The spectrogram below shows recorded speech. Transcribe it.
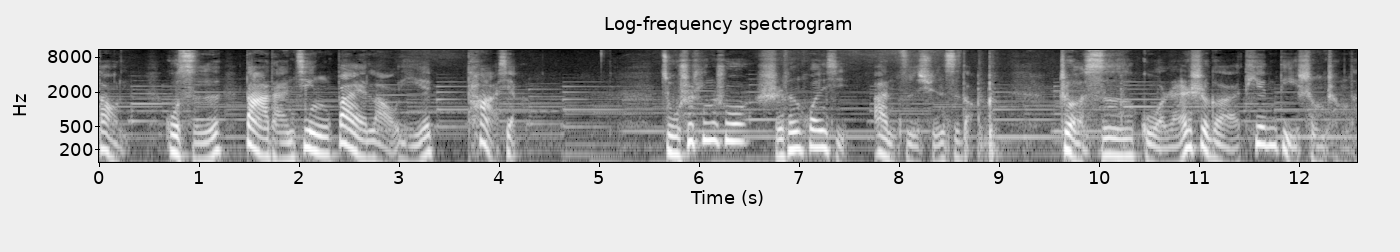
道理，故此大胆竟拜老爷榻下。”祖师听说，十分欢喜，暗自寻思道：“这厮果然是个天地生成的，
